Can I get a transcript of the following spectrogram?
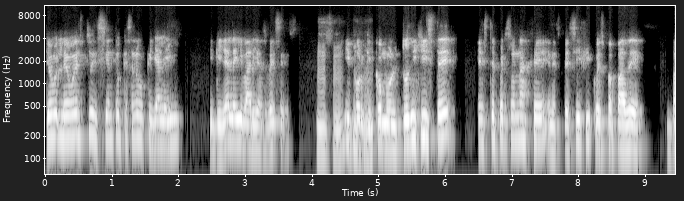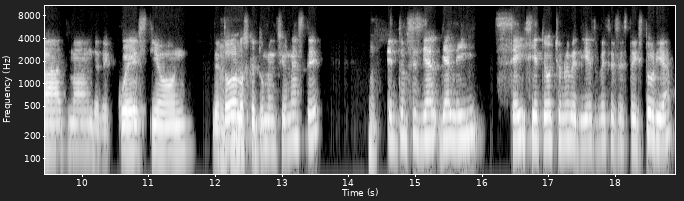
yo leo esto y siento que es algo que ya leí y que ya leí varias veces. Y porque como tú dijiste, este personaje en específico es papá de Batman, de The Question, de todos los que tú mencionaste. Entonces ya, ya leí 6, 7, 8, 9, 10 veces esta historia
